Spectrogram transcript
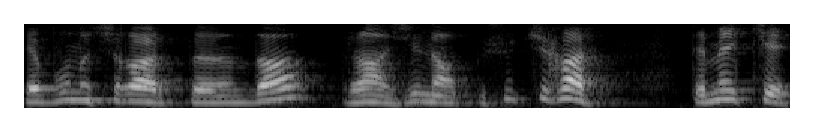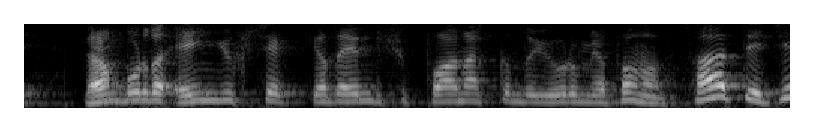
e bunu çıkarttığında ranjin 63 çıkar. Demek ki ben burada en yüksek ya da en düşük puan hakkında yorum yapamam. Sadece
